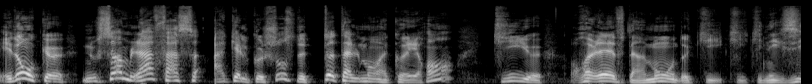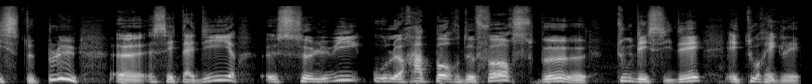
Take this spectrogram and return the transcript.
Et donc, euh, nous sommes là face à quelque chose de totalement incohérent qui euh, relève d'un monde qui, qui, n'existe plus, c'est-à-dire celui où le rapport de force peut tout décider et tout régler.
